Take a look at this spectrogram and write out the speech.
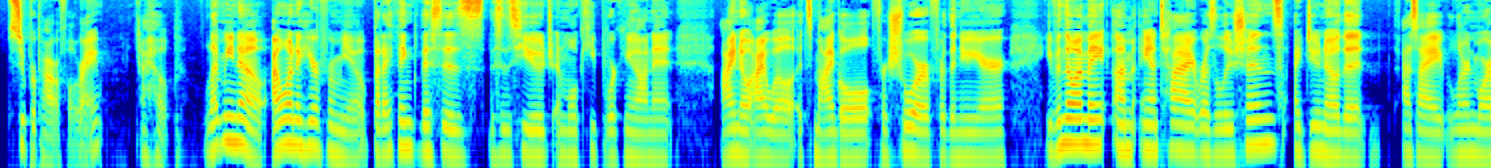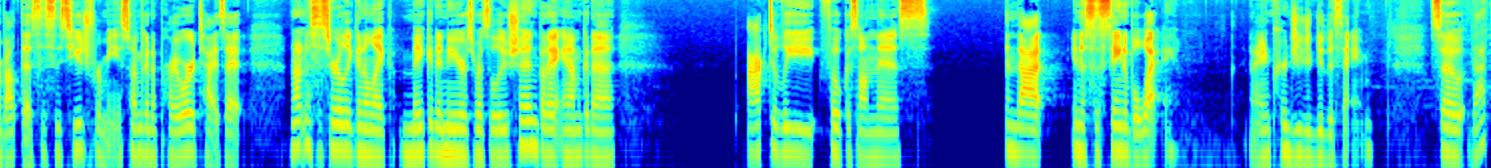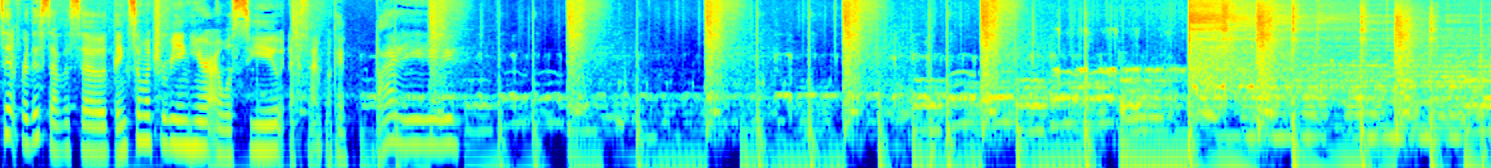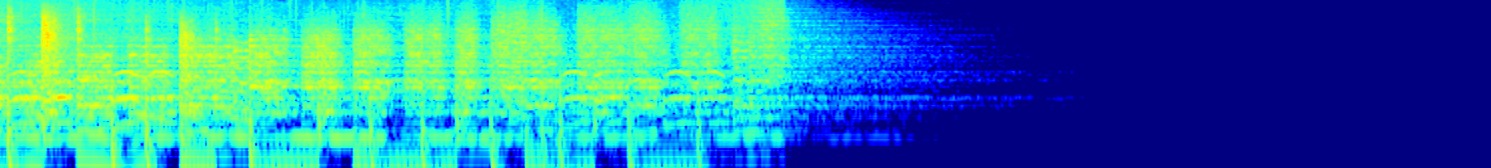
Super powerful, right? I hope. Let me know. I want to hear from you, but I think this is this is huge and we'll keep working on it. I know I will. It's my goal for sure for the new year. Even though I'm a, I'm anti resolutions, I do know that as I learn more about this, this is huge for me. So I'm going to prioritize it. I'm not necessarily going to like make it a New Year's resolution, but I am going to actively focus on this and that in a sustainable way. And I encourage you to do the same. So that's it for this episode. Thanks so much for being here. I will see you next time. Okay, bye.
